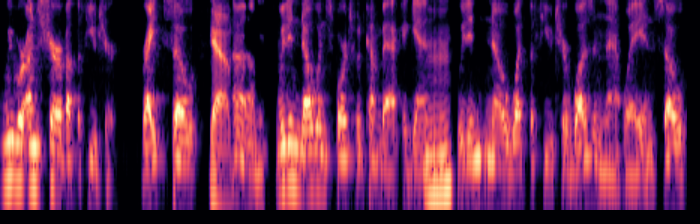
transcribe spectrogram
we were unsure about the future, right? So Yeah. um, we didn't know when sports would come back again. Mhm. We didn't know what the future was in that way, and so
